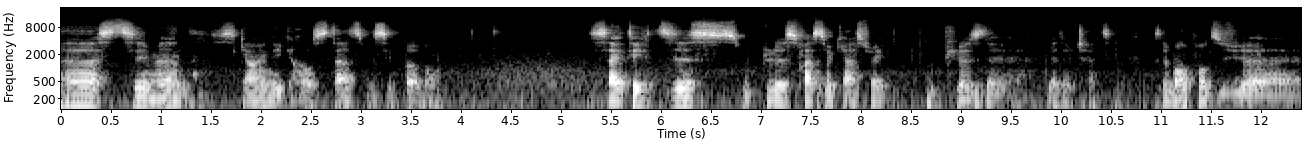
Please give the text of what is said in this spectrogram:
Ah, c'est man. C'est quand même des grosses stats, mais c'est pas bon. Ça a été 10 ou plus faster cast rate, plus de C'est bon pour du euh,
